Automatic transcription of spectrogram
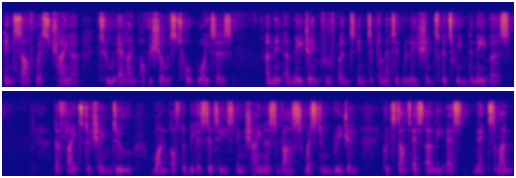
in southwest China, two airline officials told Reuters, amid a major improvement in diplomatic relations between the neighbors. The flight to Chengdu, one of the biggest cities in China's vast western region, could start as early as next month,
